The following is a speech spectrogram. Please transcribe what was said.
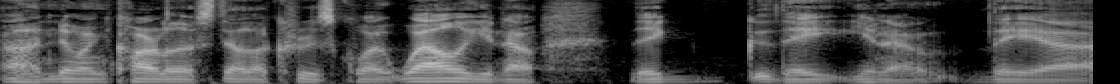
Uh, knowing Carlos De La Cruz quite well, you know, they they you know they. Uh,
